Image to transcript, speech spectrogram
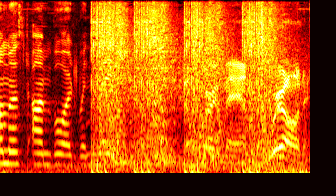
Almost on board when they Don't worry, man. We're on it.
